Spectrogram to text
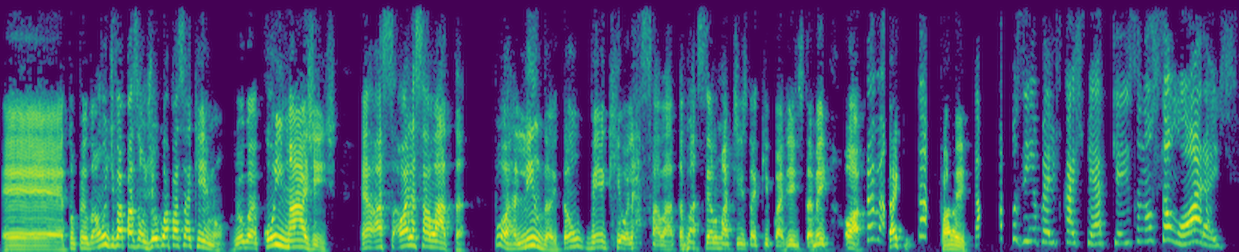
É, perguntando, onde vai passar o jogo? Vai passar aqui, irmão. Jogo é com imagens. É, olha essa lata. Porra, linda. Então vem aqui olhar essa lata. Marcelo Martins está aqui com a gente também. Ó, tá aqui. Fala aí. Dá um papozinho para ele ficar esperto, porque isso não são horas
